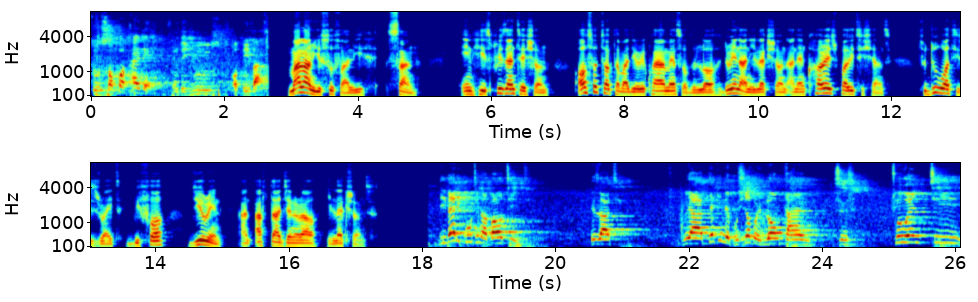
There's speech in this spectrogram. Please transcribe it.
to support INEC in the use of BVAS. Malam Yusuf Ali, SAN, in his presentation, also talked about the requirements of the law during an election and encouraged politicians to do what is right before, during, and after general elections. The very good thing about it is that we are taking the position for a long time since 20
